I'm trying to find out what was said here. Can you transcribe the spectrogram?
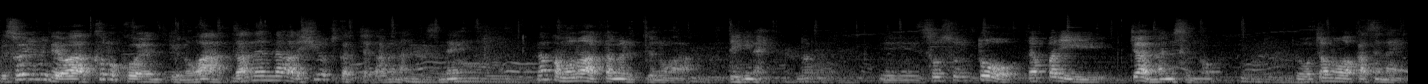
でそういう意味では区の公園っていうのは残念ながら火を使っちゃダメなんですね、なんか物を温めるっていうのができない、えーそうするとやっぱりじゃあ何するの？でお茶も沸かせない。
